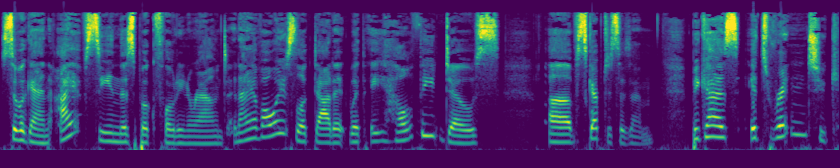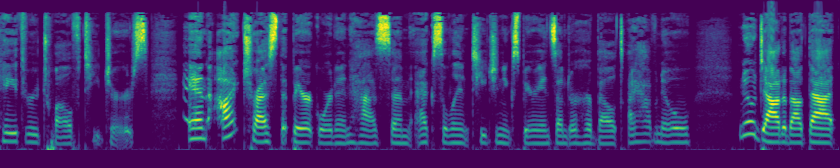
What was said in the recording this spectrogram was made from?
So, again, I have seen this book floating around and I have always looked at it with a healthy dose of skepticism because it's written to K through 12 teachers. And I trust that Berit Gordon has some excellent teaching experience under her belt. I have no no doubt about that.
